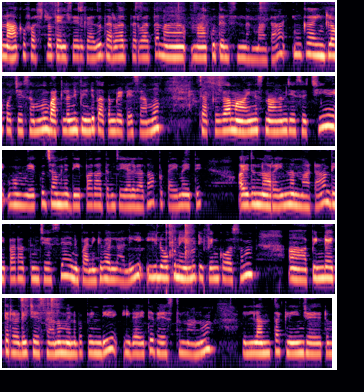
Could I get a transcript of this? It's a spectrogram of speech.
నాకు ఫస్ట్లో తెలిసేది కాదు. తర్వాత తర్వాత నా నాకు తెలిసిందనమాట. ఇంకా ఇంట్లోకి వచ్చేసాము. బట్టలన్నీ పిండి పక్కన పెట్టేసాము. చక్కగా మా ఆయన స్నానం చేసి వచ్చి ఎక్కువజామున దీపారాధన చేయాలి కదా అప్పుడు టైం అయితే ఐదున్నర అయిందనమాట దీపారాధన చేసి ఆయన పనికి వెళ్ళాలి. ఈలోపు నేను టిఫిన్ కోసం పిండి అయితే రెడీ చేశాను మినపపిండి ఇదైతే వేస్తున్నాను. ఇల్లంతా క్లీన్ చేయటం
